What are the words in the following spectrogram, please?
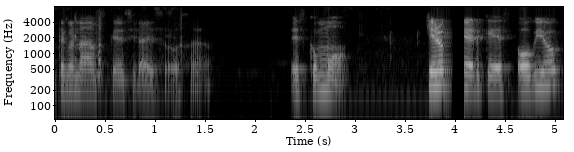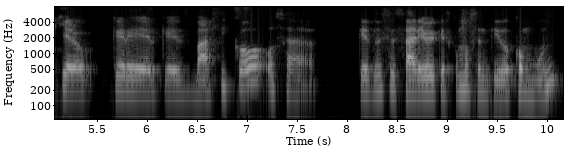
No tengo nada más que decir a eso, o sea, es como, quiero creer que es obvio, quiero creer que es básico, o sea, que es necesario y que es como sentido común.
